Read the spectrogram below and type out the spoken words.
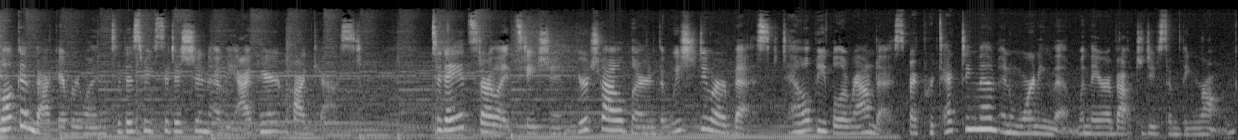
Welcome back, everyone, to this week's edition of the iParent Podcast. Today at Starlight Station, your child learned that we should do our best to help people around us by protecting them and warning them when they are about to do something wrong.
